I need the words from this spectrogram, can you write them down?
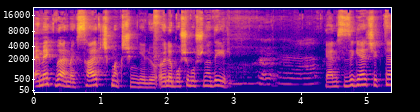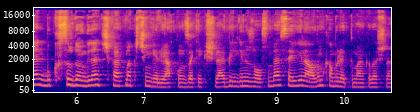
emek vermek, sahip çıkmak için geliyor. Öyle boşu boşuna değil. Yani sizi gerçekten bu kısır döngüden çıkartmak için geliyor aklınızdaki kişiler. Bilginiz olsun. Ben sevgiyle aldım, kabul ettim arkadaşlar.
